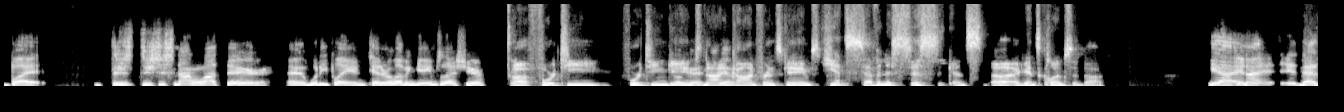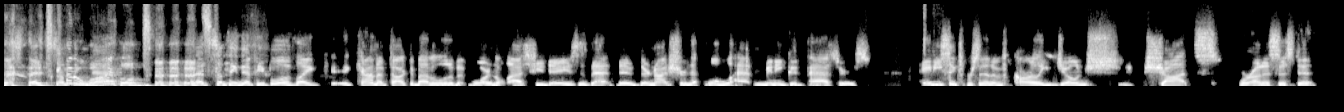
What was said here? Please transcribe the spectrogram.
but there's there's just not a lot there. Uh, what do you play in 10 or 11 games last year? Uh, 14, 14 games, okay, nine yeah. conference games. He had seven assists against uh, against Clemson, Doc. Yeah, and I that's that's something wild. That, that's something that people have like kind of talked about a little bit more in the last few days is that they're, they're not sure that Louisville had many good passers. 86% of Carlik Jones sh- shots were unassisted.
